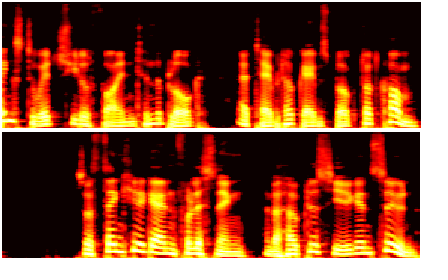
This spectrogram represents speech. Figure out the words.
links to which you'll find in the blog at tabletopgamesblog.com. So thank you again for listening, and I hope to see you again soon.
